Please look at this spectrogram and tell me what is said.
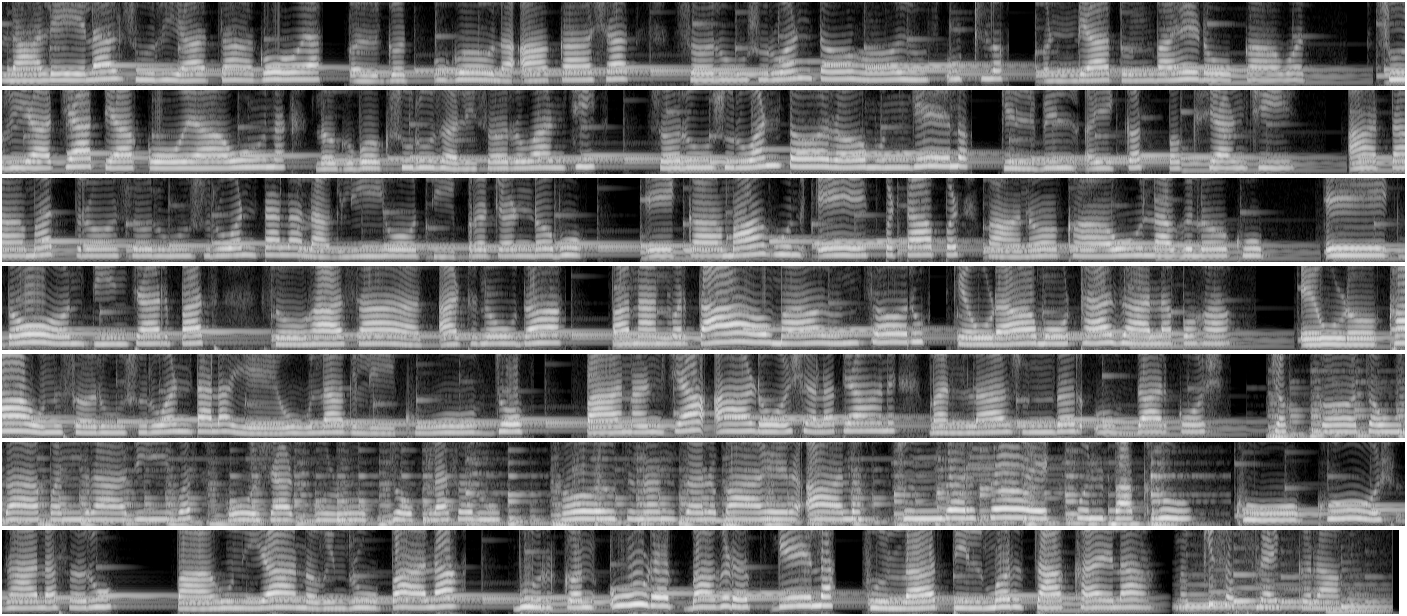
लाले लाल सूर्याचा गोळा अलगत उगवला आकाशात. सरू सुरवंट हळूच उठलं अंड्यातून बाहेर डोकावत. सूर्याच्या त्या कोया उन्हात लगबग सुरू झाली सर्वांची. सरू सुरवंट रमून गेलं किलबिल ऐकत पक्ष्यांची. आता मात्र सरू सुरवंटाला लागली होती प्रचंड भूक. एका मागून एक पटापट पानं खाऊ लागलं खूप. एक दोन तीन चार पाच सहा सात आठ नऊ दहा. पानांवर ताव मारून चरू. केवढा मोठा झाला पहा. एवढं खाऊन सरू सुरवंटाला येऊ लागली खूप झोप. पानांच्या आडोशाला त्याने बांधला सुंदर उबदार कोश. चक्क चौदा पंधरा दिवस कोशात गुडूप झोपला सरू. हळूच नंतर बाहेर आलं सुंदरस एक फुलपाखरू. खूप खुश झाला सरू. पाहून या नवीन रूपाला. बुरकन उडत बागडत गेला फुलातील मरचा खायला. नक्की सबस्क्राईब करा.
